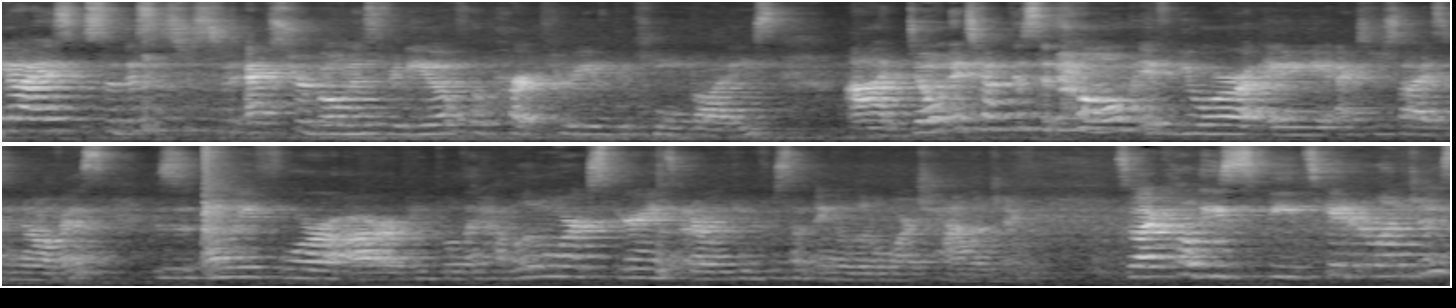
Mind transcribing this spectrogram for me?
Hey guys, so this is just an extra bonus video for part three of Bikini Bodies. Uh, don't attempt this at home if you're a exercise novice. This is only for our people that have a little more experience and are looking for something a little more challenging. So I call these speed skater lunges.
